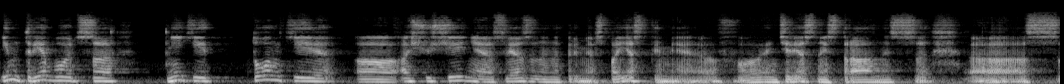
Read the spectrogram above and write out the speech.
им требуются некие тонкие ощущения, связанные, например, с поездками в интересные страны, с, э, с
